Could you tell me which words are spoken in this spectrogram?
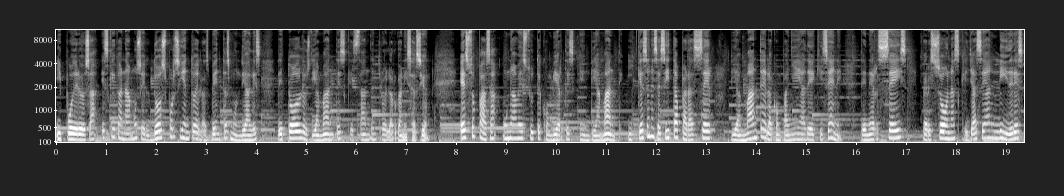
y poderosa es que ganamos el 2% de las ventas mundiales de todos los diamantes que están dentro de la organización. Esto pasa una vez tú te conviertes en diamante. ¿Y qué se necesita para ser diamante de la compañía de XN? Tener 6 personas que ya sean líderes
